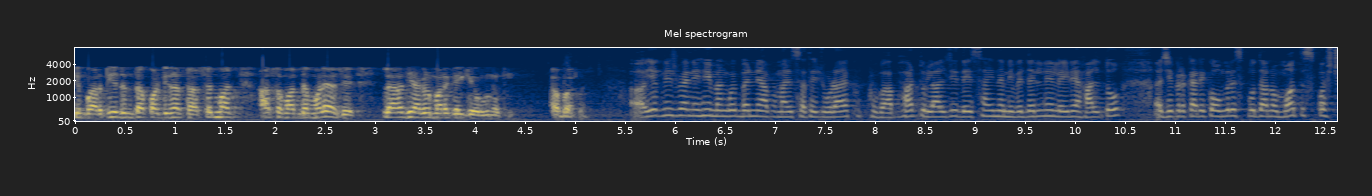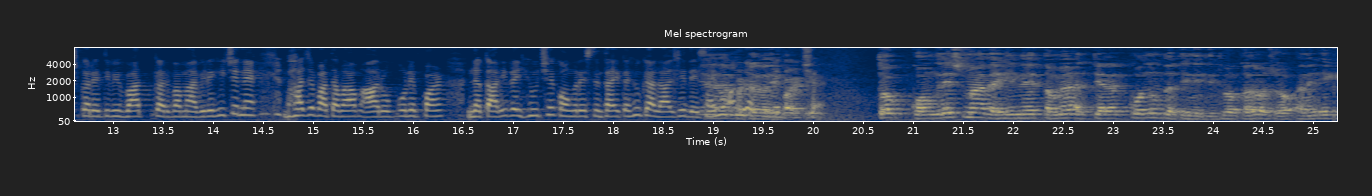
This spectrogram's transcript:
એ ભારતીય જનતા પાર્ટીના શાસનમાં જ આ સમાજને મળ્યા છે. એટલે આનાથી આગળ મારે કઈ કહેવું નથી. આભાર. યજ્ઞેશભાઈ અને હેમાંગભાઈ બંને આપ અમારી સાથે જોડાયા. ખૂબ ખૂબ આભાર. તો લાલજી દેસાઈના નિવેદનને લઈને હાલ તો જે પ્રકારે કોંગ્રેસ પોતાનો મત સ્પષ્ટ કરે તેવી વાત કરવામાં આવી રહી છે ને ભાજપ આ તમામ આરોપોને પણ નકારી રહ્યું છે. કોંગ્રેસ નેતાએ કહ્યું કે આ લાલજી દેસાઈનું અંગત નિવેદન છે. તો કોંગ્રેસમાં રહીને તમે અત્યારે કોનું પ્રતિનિધિત્વ કરો છો? અને એક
